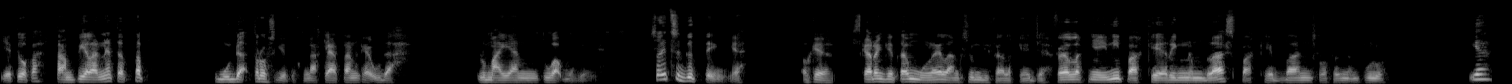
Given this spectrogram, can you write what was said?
Yaitu apa? Tampilannya tetap muda terus gitu nggak kelihatan kayak udah lumayan tua mobilnya. So it's a good thing ya. Oke sekarang kita mulai langsung di velgnya aja. Velgnya ini pakai ring 16 pakai ban profil 60 ya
